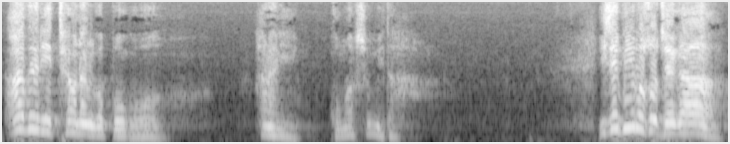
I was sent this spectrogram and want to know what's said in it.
아들이 태어난 것 보고 하나님 고맙습니다. 이제 비로소 제가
